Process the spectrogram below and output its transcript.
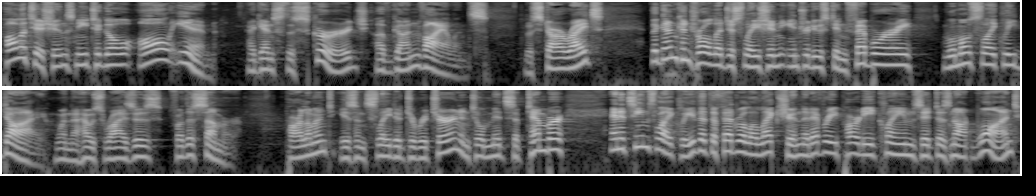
politicians need to go all in against the scourge of gun violence. The Star writes The gun control legislation introduced in February will most likely die when the House rises for the summer. Parliament isn't slated to return until mid September, and it seems likely that the federal election that every party claims it does not want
